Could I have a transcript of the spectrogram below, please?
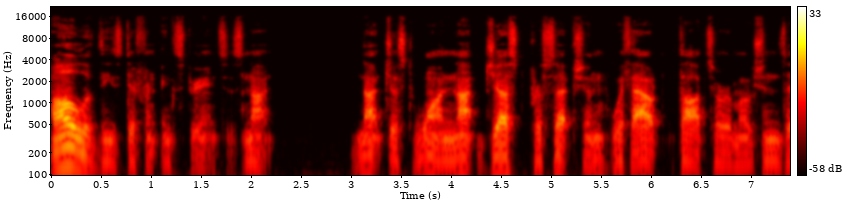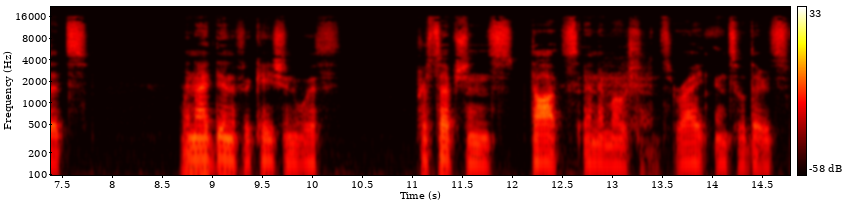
All of these different experiences, not not just one, not just perception without thoughts or emotions. It's an mm-hmm. identification with perceptions, thoughts, and emotions, right? And so there's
